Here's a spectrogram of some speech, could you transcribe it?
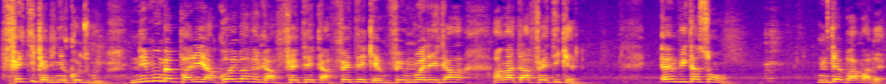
fɛti ka di n pas kojugu ni mun bɛ pari yan pas... Je ne me ka pas... ka fɛte kɛ n wele i ka an invitation Je ne ban a ma invité.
